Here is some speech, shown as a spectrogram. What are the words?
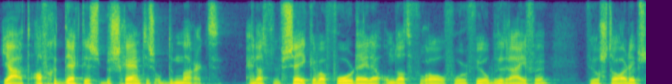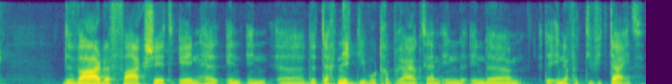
ja, het afgedekt is, beschermd is op de markt. En dat heeft zeker wel voordelen, omdat vooral voor veel bedrijven, veel start-ups, de waarde vaak zit in, het, in, in uh, de techniek die wordt gebruikt, hè, in, de, in de, de innovativiteit.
